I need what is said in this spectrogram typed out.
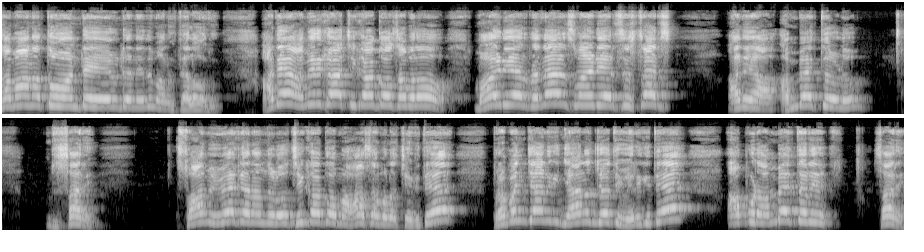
సమానత్వం అంటే ఏమిటనేది మనకు తెలియదు అదే అమెరికా చికాగో సభలో my dear brothers my dear sisters అని ఆ అంబేద్కరుడు సారీ స్వామి వివేకానందుడు చికాగో మహాసభలో చెబితే ప్రపంచానికి జ్ఞానజ్యోతి వెలిగితే అప్పుడు అంబేద్కర్ సారీ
